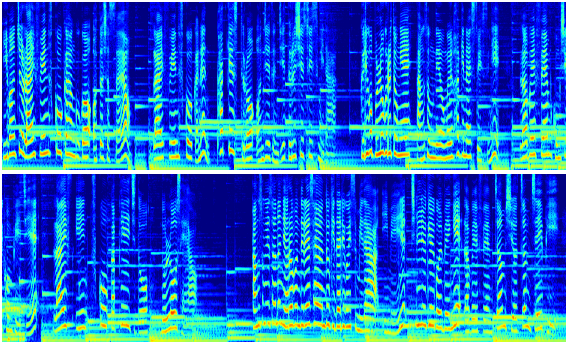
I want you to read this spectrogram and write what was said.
이번 주 Life in Fukuoka 한국어 어떠셨어요? Life in Fukuoka는 팟캐스트로 언제든지 들으실 수 있습니다. 그리고 블로그를 통해 방송 내용을 확인할 수 있으니 Love FM 공식 홈페이지에 Life in Fukuoka 페이지도 놀러 오세요. 방송에서는 여러분들의 사연도 기다리고 있습니다. 이메일 761 골뱅이 lovefm.co.jp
